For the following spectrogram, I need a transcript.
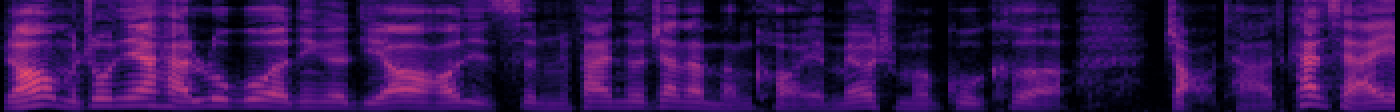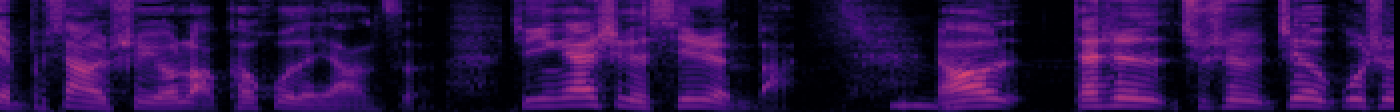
然后我们中间还路过那个迪奥好几次，你发现都站在门口，也没有什么顾客找他，看起来也不像是有老客户的样子，就应该是个新人吧。然后，但是就是这个故事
